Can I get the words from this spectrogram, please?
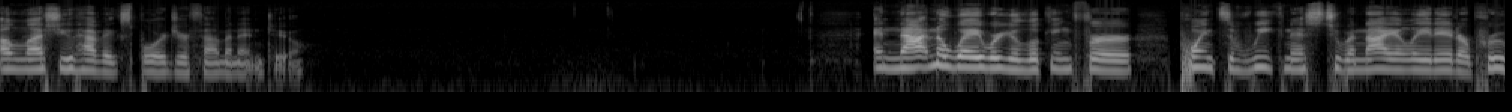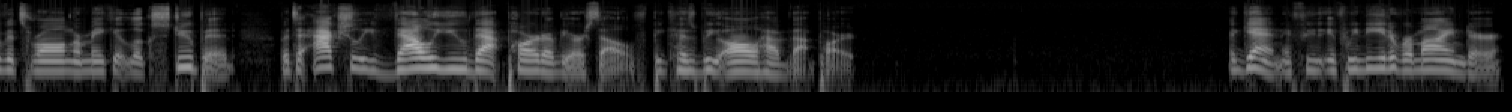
unless you have explored your feminine too. And not in a way where you're looking for points of weakness to annihilate it or prove it's wrong or make it look stupid, but to actually value that part of yourself because we all have that part. Again, if you if we need a reminder,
